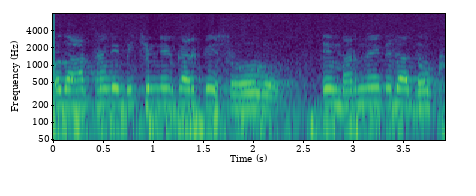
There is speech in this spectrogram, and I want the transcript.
ਪਦਾਰਥਾਂ ਦੇ ਵਿਛੜਨੇ ਕਰਕੇ ਸੋਗ ਤੇ ਮਰਨੇ ਕਦਾ ਦੁੱਖ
